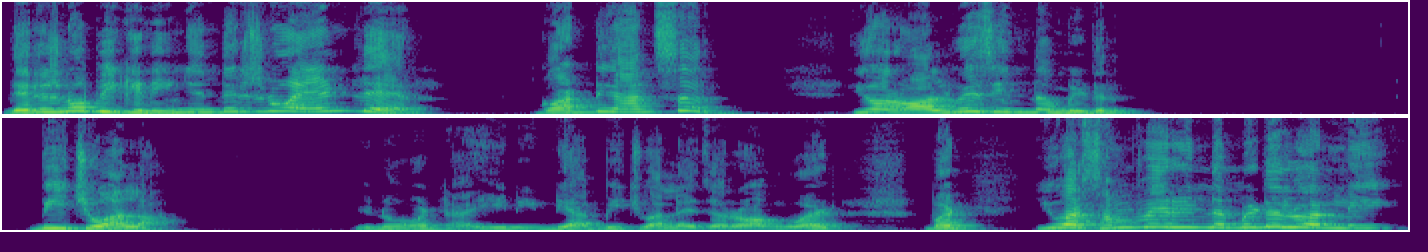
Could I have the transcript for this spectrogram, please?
there is no beginning and there is no end there got the answer you are always in the middle beachwala you know what uh, in india beachwala is a wrong word but you are somewhere in the middle only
